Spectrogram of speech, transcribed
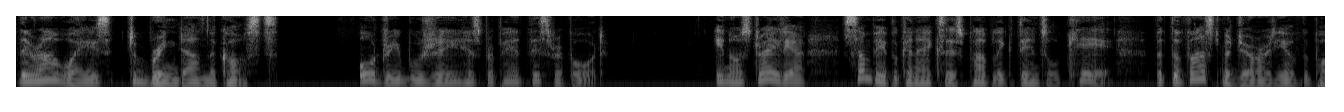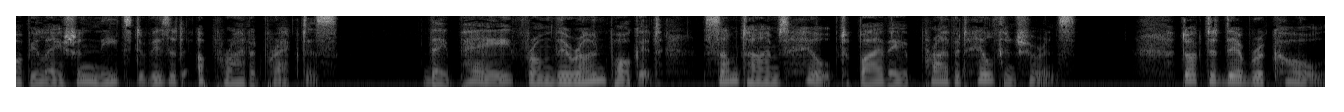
there are ways to bring down the costs. Audrey Bourget has prepared this report. In Australia, some people can access public dental care, but the vast majority of the population needs to visit a private practice. They pay from their own pocket, sometimes helped by their private health insurance. Dr. Deborah Cole,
